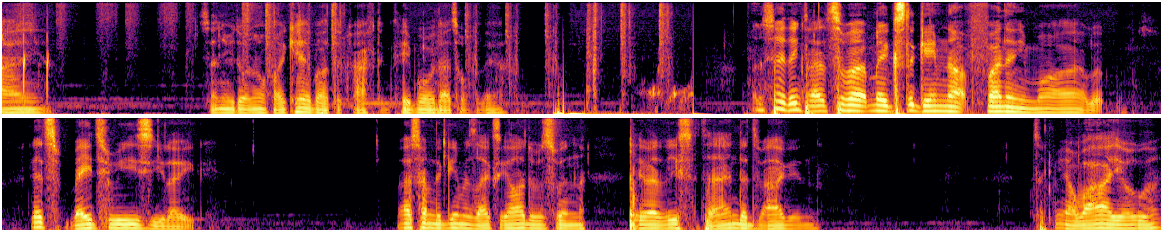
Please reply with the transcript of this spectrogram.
I you don't know if I care about the crafting table that's over there. So I think that's what makes the game not fun anymore. It's way too easy, like last time the game was actually hard was when they released the Ender Dragon. It took me a while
